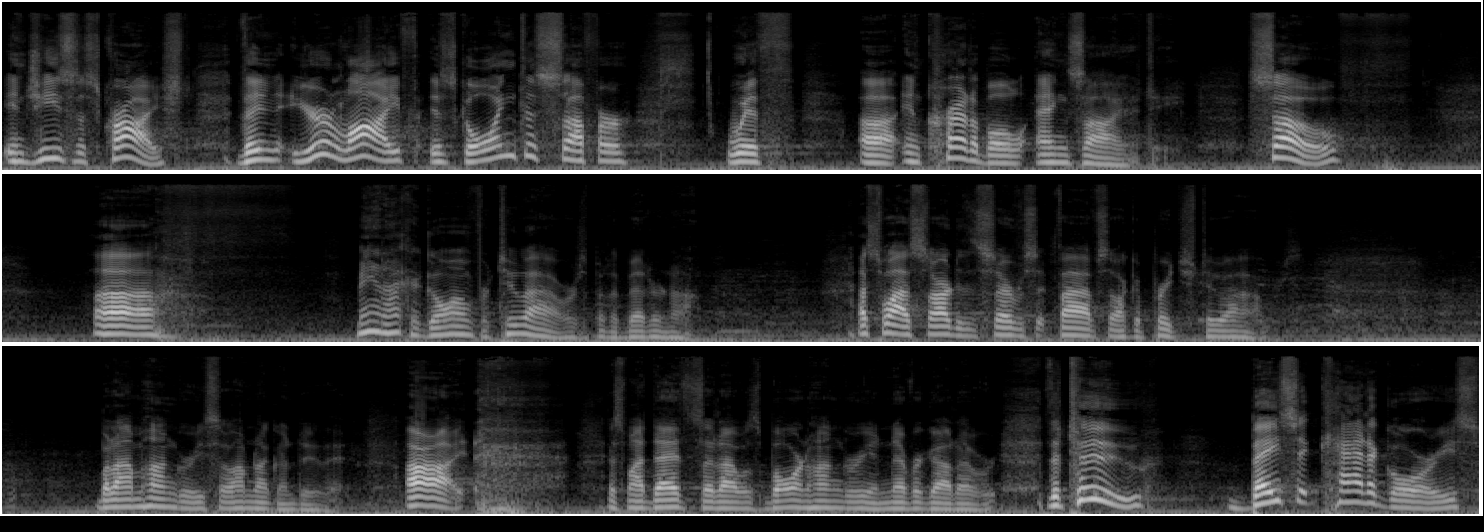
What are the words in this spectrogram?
in Jesus Christ, then your life is going to suffer with uh, incredible anxiety. So, uh, man, I could go on for two hours, but I better not. That's why I started the service at five so I could preach two hours but I'm hungry, so I'm not going to do that. All right. As my dad said, I was born hungry and never got over it. The two basic categories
